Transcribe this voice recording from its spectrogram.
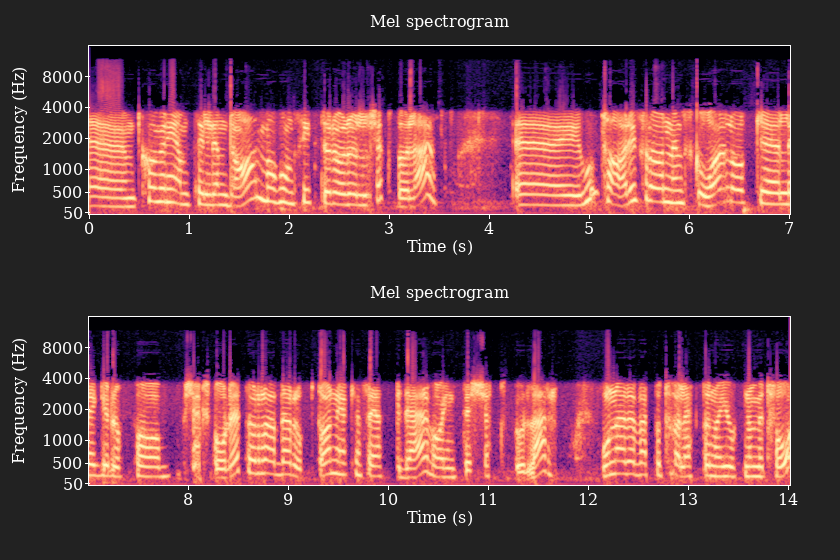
Ehm, kommer hem till en dam och hon sitter och rullar köttbullar. Ehm, hon tar ifrån en skål och eh, lägger upp på köksbordet och raddar upp dem. Jag kan säga att det där var inte köttbullar. Hon hade varit på toaletten och gjort nummer två.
